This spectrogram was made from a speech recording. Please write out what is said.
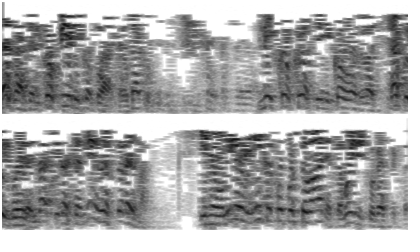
Ne znate ni ko pije ni ko plaća, je tako? Ni ko krosi ni ko odvoć tako izgledaju, znači da se nije nešto ne zna i ne ulijaju nikakvo poštovanje sa vojničkog aspekta.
